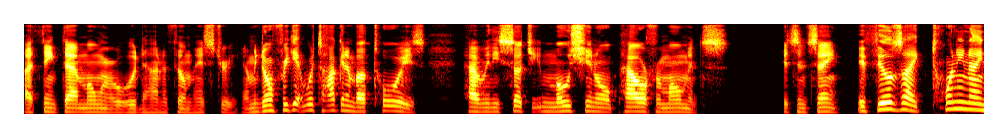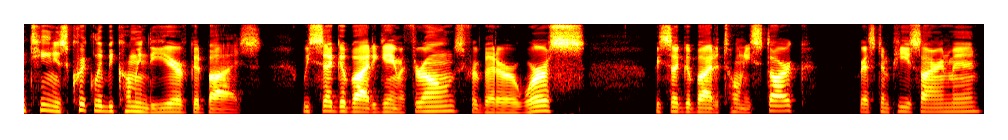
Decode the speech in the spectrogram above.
I think that moment will go down in film history. I mean, don't forget we're talking about toys having these such emotional, powerful moments. It's insane. It feels like 2019 is quickly becoming the year of goodbyes. We said goodbye to Game of Thrones, for better or worse. We said goodbye to Tony Stark. Rest in peace, Iron Man.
